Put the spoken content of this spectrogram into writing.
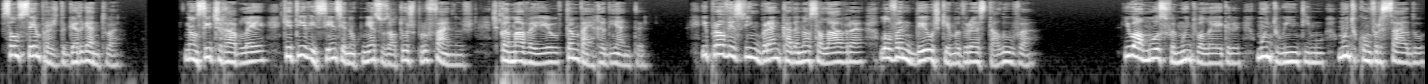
são sempre as de Gargantua. Não cites Rabelais, que a tia Vicência não conhece os autores profanos, exclamava eu, também radiante. E prova esse vinho branco da nossa lavra, louvando Deus que amadurece tal uva. E o almoço foi muito alegre, muito íntimo, muito conversado,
